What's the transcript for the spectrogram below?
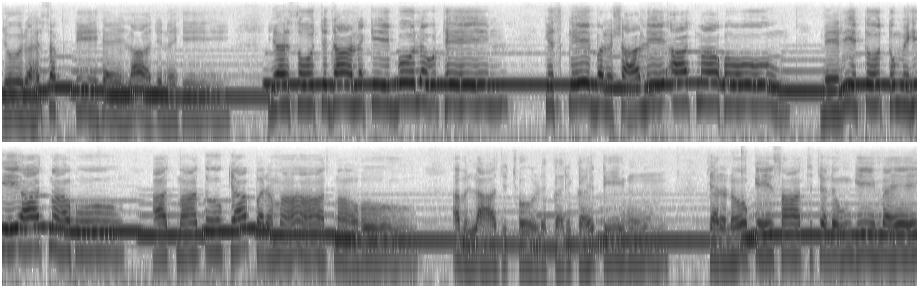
जो रह सकती है लाज नहीं। यह सोच जान के बोल उठे। किसके बलशाली आत्मा हो? मेरी तो तुम ही आत्मा हो। आत्मा तो क्या परमात्मा हो? अब लाज छोड़ कर कहती हूँ, चरणों के साथ चलूँगी मैं।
